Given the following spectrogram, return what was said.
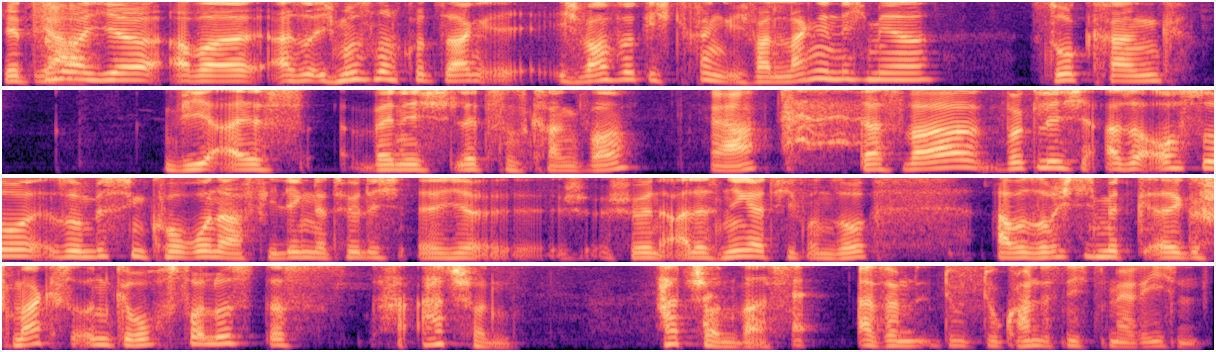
jetzt sind Ja. wir hier, aber also ich muss noch kurz sagen, ich war wirklich krank. Ich war lange nicht mehr so krank, wie als wenn ich letztens krank war. Ja. Das war wirklich, also auch so, so ein bisschen Corona-Feeling. Natürlich äh, hier sch- schön alles negativ und so. Aber so richtig mit äh, Geschmacks- und Geruchsverlust, das ha- hat schon. Hat schon was. Also du, du konntest nichts mehr riechen.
